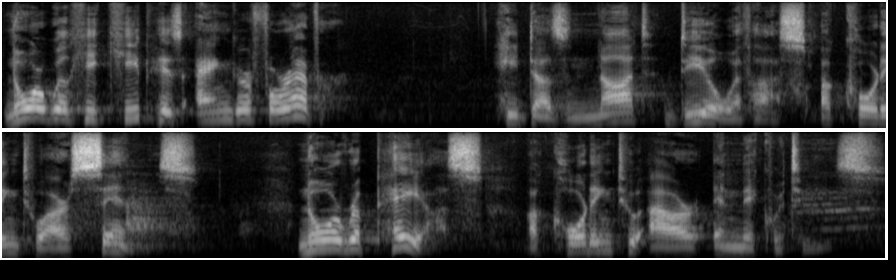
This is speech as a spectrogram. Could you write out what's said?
nor will he keep his anger forever. He does not deal with us according to our sins, nor repay us according to our iniquities.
